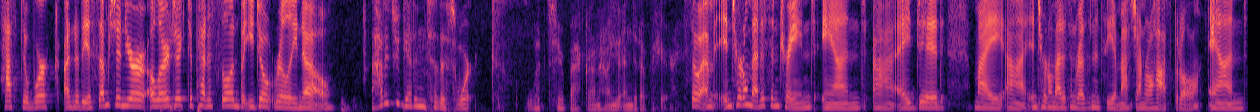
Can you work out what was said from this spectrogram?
have to work under the assumption you're allergic to penicillin, but you don't really know. How did you get into this work? What's your background? How you ended up here? So I'm internal medicine trained, and uh, I did my uh, internal medicine residency at Mass General Hospital. And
